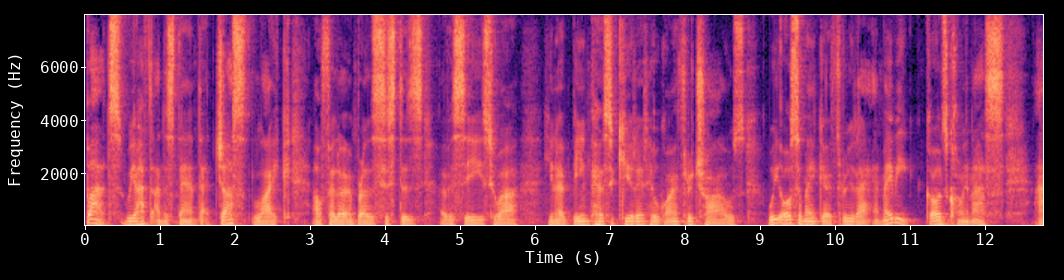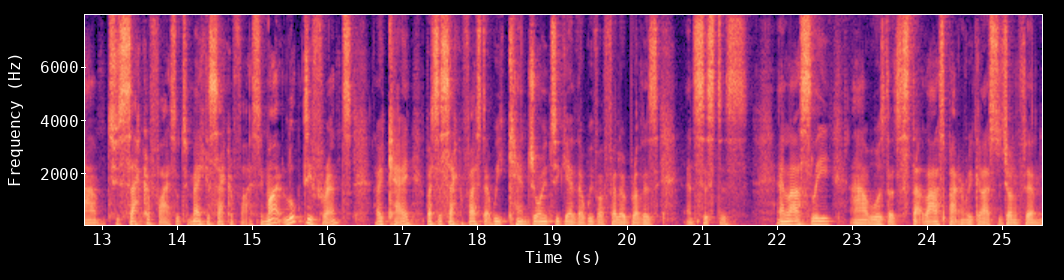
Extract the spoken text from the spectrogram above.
But we have to understand that just like our fellow and brothers sisters overseas who are, you know, being persecuted, who are going through trials, we also may go through that. And maybe God's calling us um, to sacrifice or to make a sacrifice. It might look different, okay, but it's a sacrifice that we can join together with our fellow brothers and sisters. And lastly, uh, was that, that last part in regards to Jonathan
